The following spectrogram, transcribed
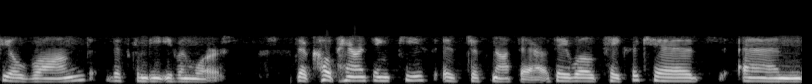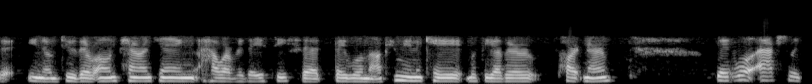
feel wronged, this can be even worse the co-parenting piece is just not there. They will take the kids and, you know, do their own parenting however they see fit. They will not communicate with the other partner. They will actually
